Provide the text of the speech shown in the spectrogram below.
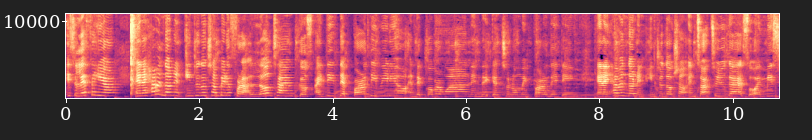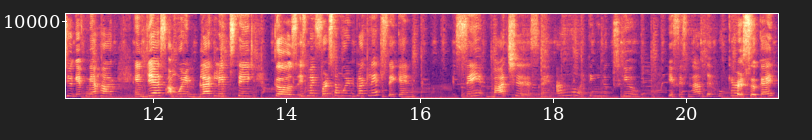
it's Celeste here and I haven't done an introduction video for a long time because I did the parody video and the cover one and the get to know me parody thing and I haven't done an introduction and talk to you guys so I miss you, give me a hug and yes, I'm wearing black lipstick because it's my first time wearing black lipstick and see, matches and I don't know, I think it looks cute. If it's not, then who cares, okay?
